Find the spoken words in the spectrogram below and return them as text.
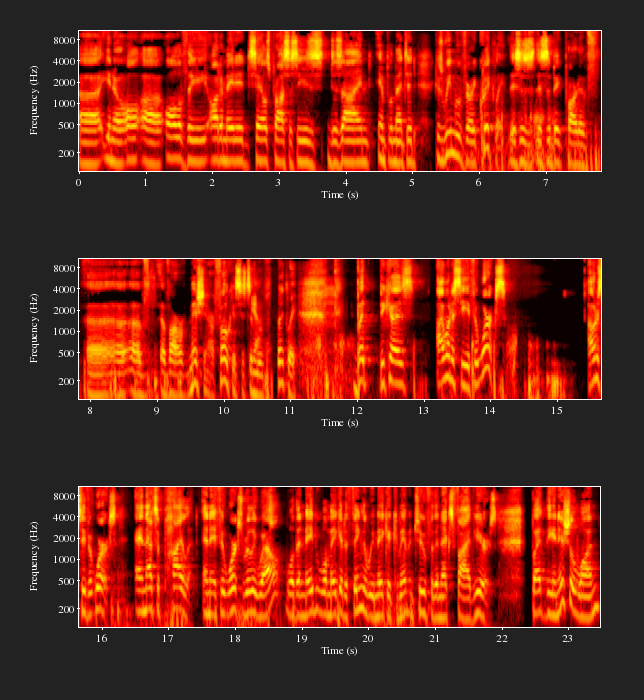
uh, you know, all, uh, all of the automated sales processes designed, implemented, because we move very quickly. This is this is a big part of uh, of of our mission. Our focus is to Yeah. move quickly, but because I want to see if it works. I want to see if it works. And that's a pilot. And if it works really well, well, then maybe we'll make it a thing that we make a commitment to for the next five years. But the initial one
